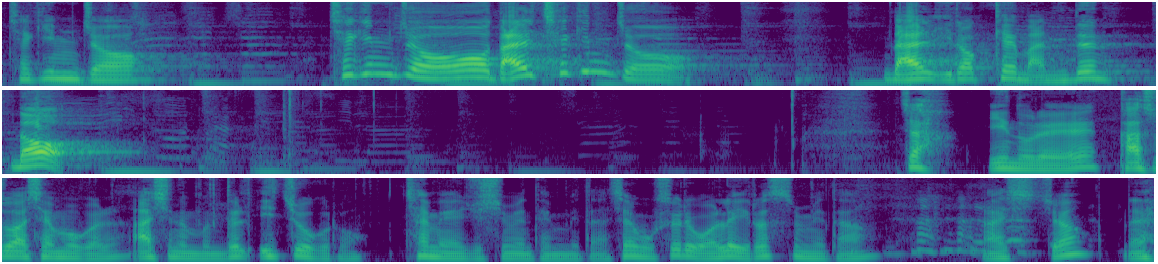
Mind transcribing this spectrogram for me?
책임져. 책임져. 날 책임져. 날 이렇게 만든 너. 자, 이 노래의 가수와 제목을 아시는 분들 이쪽으로 참여해 주시면 됩니다. 제 목소리 원래 이렇습니다. 아시죠? 네.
